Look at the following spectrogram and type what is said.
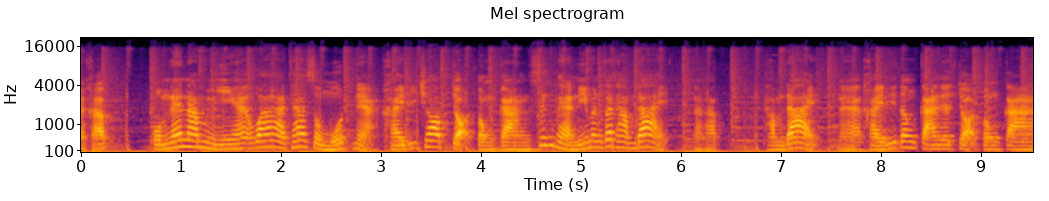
นะครับ ผมแนะนำอย่างนี้ฮะว่าถ้าสมมุติเนี่ยใครที่ชอบเจาะตรงกลาง ซึ่งแผนนี้มันก็ทำได้นะครับทำได้นะฮะใครที่ต้องการจะเจาะตรงกลาง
